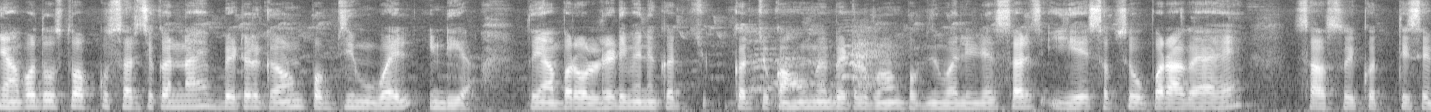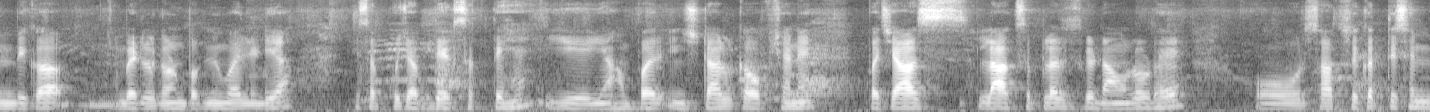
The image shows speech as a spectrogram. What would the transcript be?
यहाँ पर दोस्तों, आपको सर्च करना है बेटर ग्राउंड पबजी मोबाइल इंडिया। तो यहाँ पर ऑलरेडी मैंने कर कर चुका हूँ मैं battleground PUBG mobile India search ये सबसे ऊपर आ गया है सात सौ इकतीस एम का बैटल ग्राउंड पबजी मोबाइल इंडिया। ये सब कुछ आप देख सकते हैं। ये यहाँ पर इंस्टॉल का ऑप्शन है। पचास लाख से प्लस इसका डाउनलोड है और सात सौ इकतीस एम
